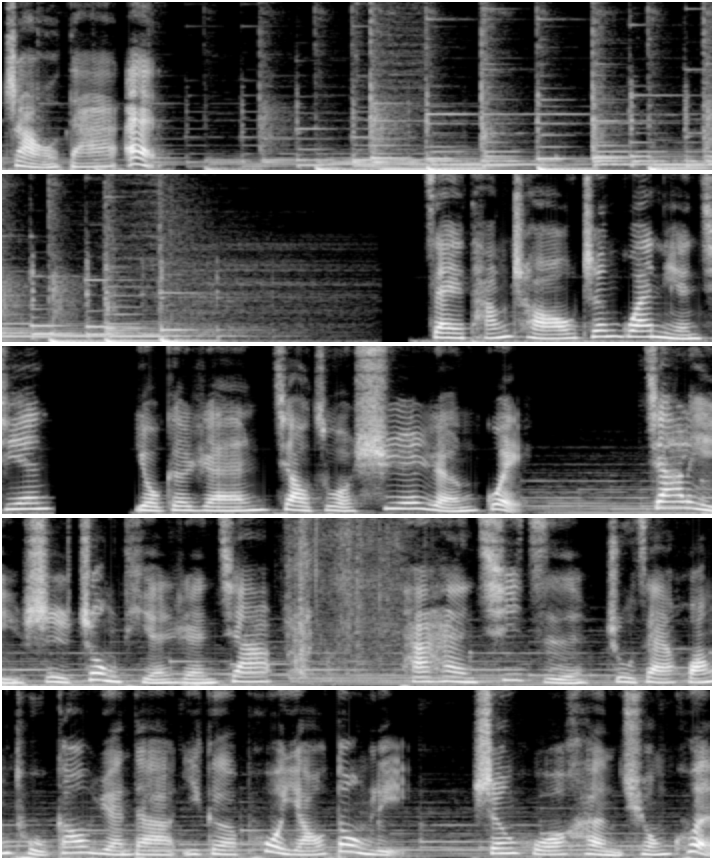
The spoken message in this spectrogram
找答案。在唐朝贞观年间，有个人叫做薛仁贵，家里是种田人家。他和妻子住在黄土高原的一个破窑洞里，生活很穷困。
